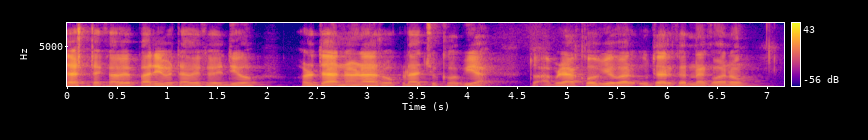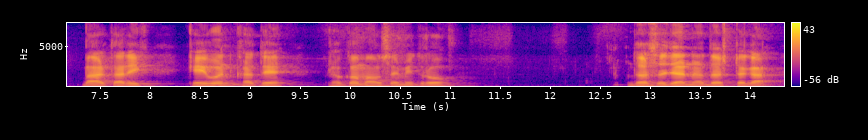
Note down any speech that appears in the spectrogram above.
દસ ટકા વેપારી વટાવે ખરીદ્યો. અડધા નાણાં રોકડા ચૂકવ્યા. તો આપણે આખો વ્યવહાર ઉધાર કરી નાખવાનો. બાર તારીખ કૈવન ખાતે રકમ આવશે મિત્રો? દસ હજારના દસ ટકા,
